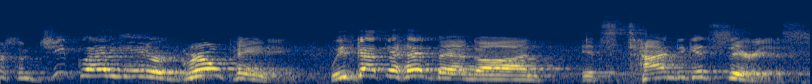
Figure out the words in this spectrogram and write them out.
for some Jeep Gladiator grille painting. We've got the headband on. It's time to get serious.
